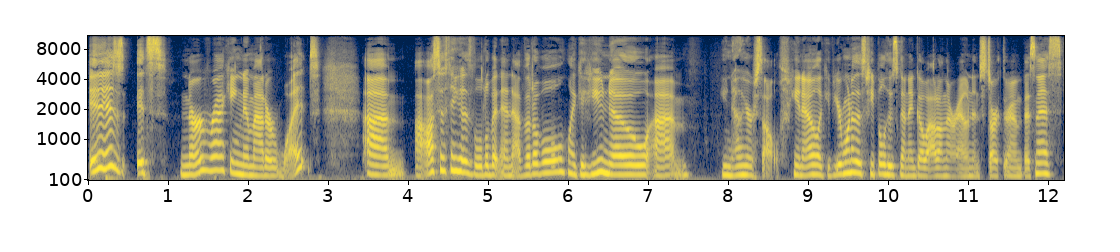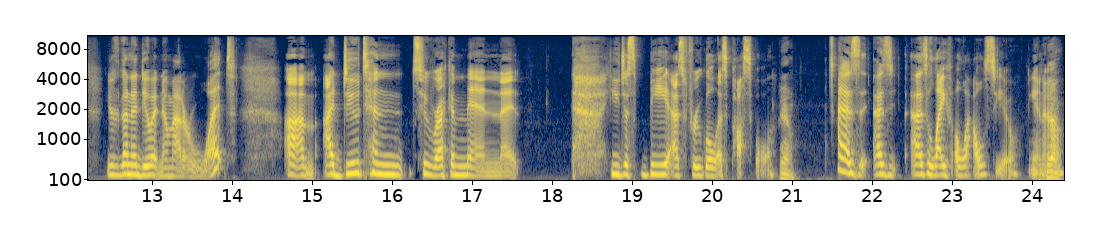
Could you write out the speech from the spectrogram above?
is, it's nerve wracking no matter what. Um, I also think it's a little bit inevitable. Like if you know, um, you know yourself, you know, like if you're one of those people who's going to go out on their own and start their own business, you're going to do it no matter what. Um, I do tend to recommend that you just be as frugal as possible. Yeah. As as as life allows you, you know.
